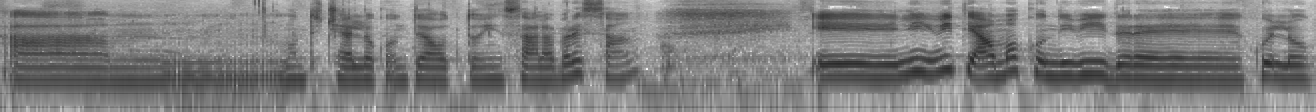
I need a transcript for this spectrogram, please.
a mm, Monticello Conte 8 in Sala Bressan e li invitiamo a condividere quello,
